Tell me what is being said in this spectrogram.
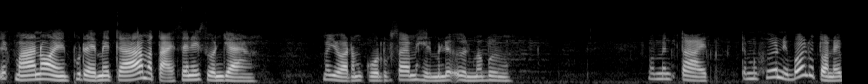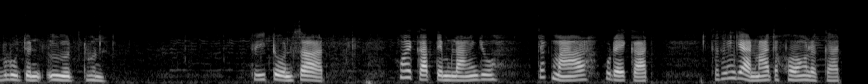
จักหมาหน่อย ผู้ใดแม่จ้ามาตายใส่ในสวนยาง มาหยอดน้ำกรดลูกชายมาเห็นมันเลยเอิญมาเบิงว่ามันตายแต่เมื่อคืนนี่บ่รู้ตอนไหนบ่รู้จนอืดทุนทีโตนศาสาดห้อยกัดเต็มหลังอยู่จักหมาผู้ใดกัดกระทั่งหยานมาจะคล้องแหละกัด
